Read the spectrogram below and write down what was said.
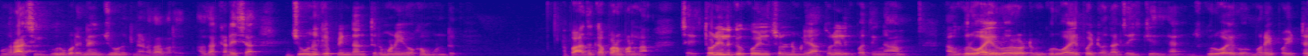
உங்கள் ராசிக்கு குரு படையினா ஜூனுக்கு மேலே தான் வருது. அதுதான் கடைசியாக ஜூனுக்கு பின் தான் திருமண யோகம் உண்டு. அப்போ அதுக்கப்புறம் பண்ணலாம். சரி தொழிலுக்கு கோயில் சொல்லணும் இல்லையா? தொழிலுக்கு பார்த்திங்கன்னா நான் குருவாயூர் வரட்டும் குருவாயூர் போயிட்டு வந்தால் ஜெயிக்குதுங்க. குருவாயூர் ஒரு முறை போயிட்டு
